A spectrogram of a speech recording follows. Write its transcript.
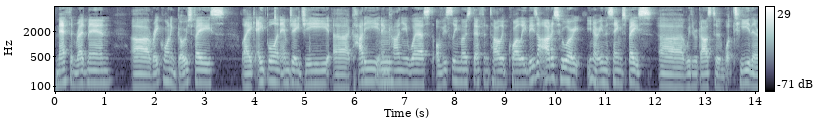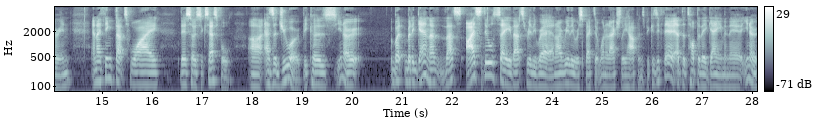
Meth and Redman, uh, Raekwon and Ghostface, like 8 Ball and MJG, uh, Cudi and Kanye West, obviously Mos Def and Talib Kweli. These are artists who are, you know, in the same space uh, with regards to what tier they're in. And I think that's why they're so successful uh, as a duo because, you know, but but again that that's I still say that's really rare and I really respect it when it actually happens because if they're at the top of their game and they're you know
